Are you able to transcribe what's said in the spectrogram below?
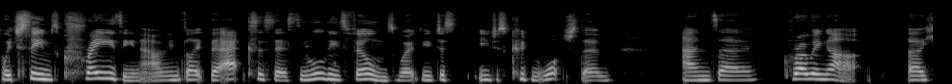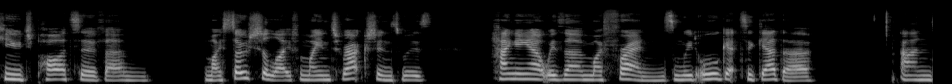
which seems crazy now. I mean, like The Exorcist and all these films where you just, you just couldn't watch them. And, uh, growing up, a huge part of, um, my social life and my interactions was hanging out with, um, my friends and we'd all get together and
